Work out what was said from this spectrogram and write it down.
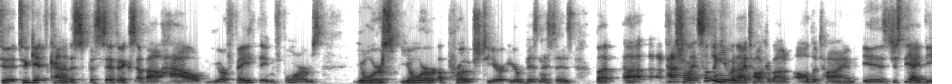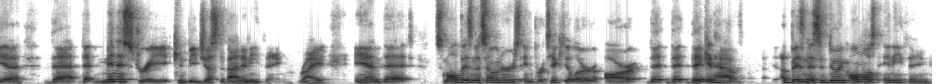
to, to get kind of the specifics about how your faith informs your your approach to your your businesses. But uh, Pastor Lance, something you and I talk about all the time is just the idea that that ministry can be just about anything, right? And that small business owners in particular are that that they can have a business and doing almost anything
